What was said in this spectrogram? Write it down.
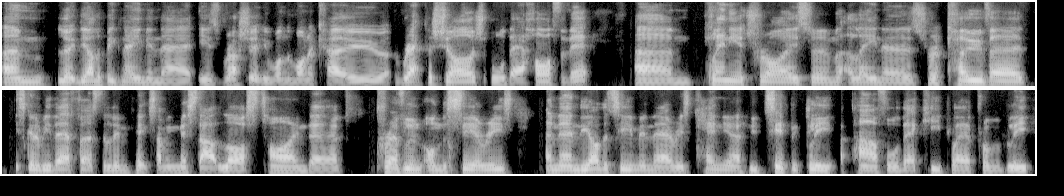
Um, look, the other big name in there is Russia, who won the Monaco repechage or their half of it. Um, plenty of tries from Elena Zhirkova. It's going to be their first Olympics, having missed out last time. They're prevalent on the series. And then the other team in there is Kenya, who typically are powerful. Their key player probably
